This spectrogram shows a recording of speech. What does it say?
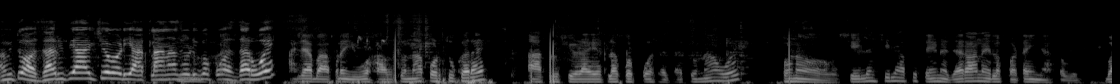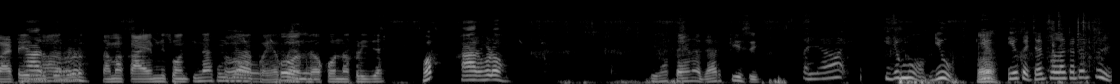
અમે તો હજાર રૂપિયા આલશે વળી આટલાના જોડી કોઈ પોસ હજાર હોય? એટલે આપણે એવું હાવ તો ના પડતું કરાય. આટલું શેડાય એટલા કોઈ પોસ હજાર તો ના હોય. પણ છેલ્લે છેલ્લે આપણે ત્રણ હજાર આને એટલે પટાઈ નાખે બધું. વાટે તમે કાયમની કાયમની શાંતિ ના થઈ જાય? ભાઈ ભાઈ ડખો નકળી જાય. હો હાર હળો એના ત્રણ હજાર કી છે? તો હું અભડ્યું હા. એક હજાર પેલા કરતા હતું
